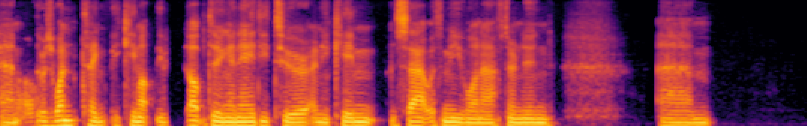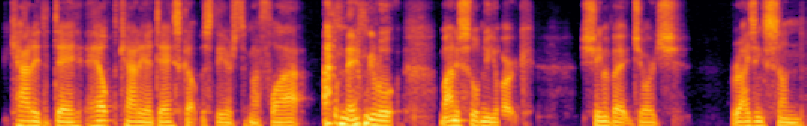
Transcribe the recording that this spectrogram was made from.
Um, wow. There was one time he came up, he was up doing an Eddie tour, and he came and sat with me one afternoon. Um, carried a de- helped carry a desk up the stairs to my flat, and then we wrote "Man Who Sold New York," "Shame About George," "Rising Sun."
